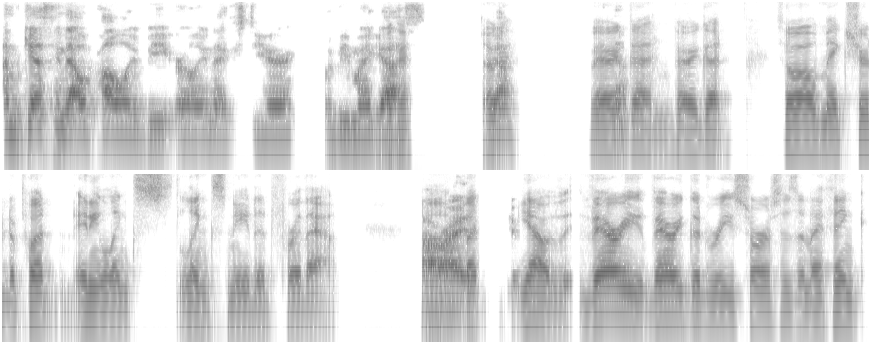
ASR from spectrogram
I'm guessing that will probably be early next year. Would be my guess. Okay. okay. Yeah. Very yeah. good. Very good. So I'll make sure to put any links links needed for that. All uh, right. But yeah, very very good resources, and I think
